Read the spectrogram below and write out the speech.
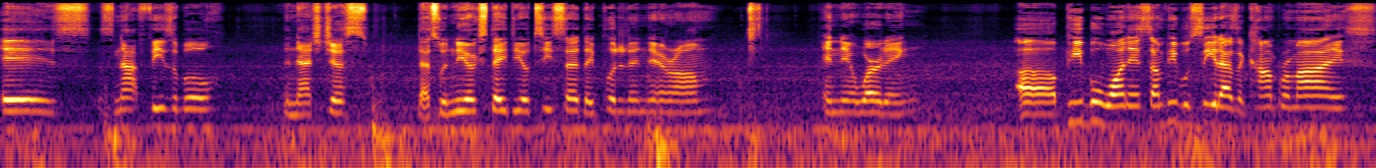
is, is not feasible, and that's just that's what New York State DOT said. They put it in their um in their wording. Uh, people want it. Some people see it as a compromise.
